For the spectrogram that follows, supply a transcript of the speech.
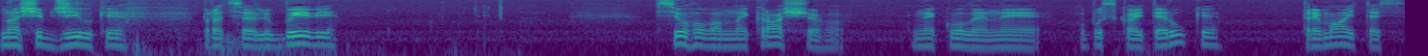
наші бджілки, працелюбиві. Всього вам найкращого. Ніколи не опускайте руки, тримайтесь.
